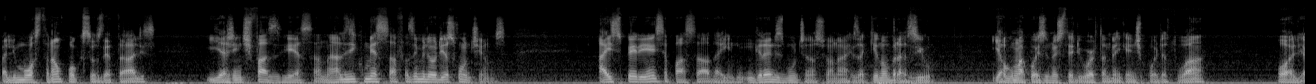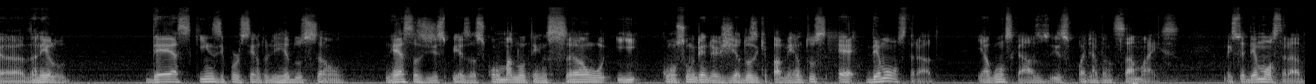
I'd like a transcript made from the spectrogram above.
para lhe mostrar um pouco seus detalhes e a gente fazer essa análise e começar a fazer melhorias contínuas. A experiência passada em grandes multinacionais aqui no Brasil e alguma coisa no exterior também que a gente pode atuar. Olha, Danilo, 10, 15% de redução nessas despesas com manutenção e consumo de energia dos equipamentos é demonstrado. Em alguns casos, isso pode avançar mais. Isso é demonstrado.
